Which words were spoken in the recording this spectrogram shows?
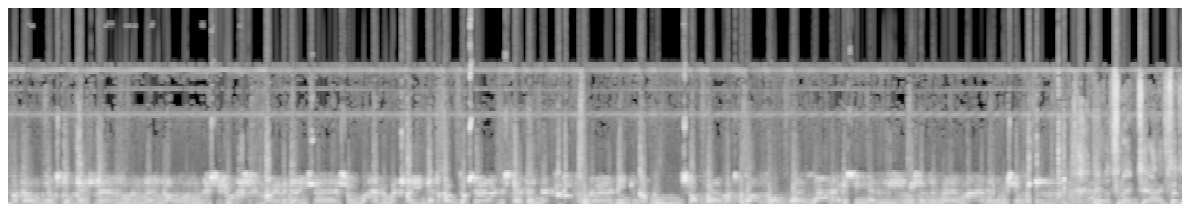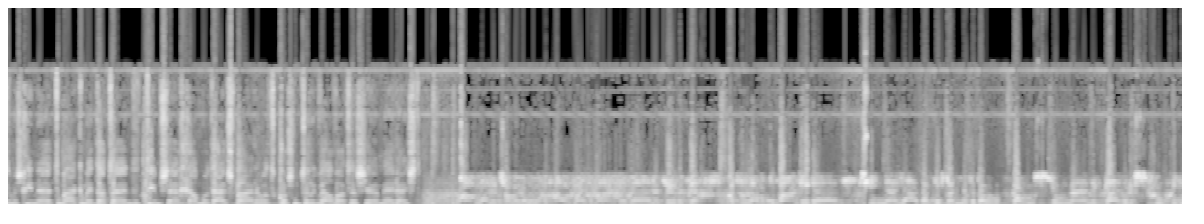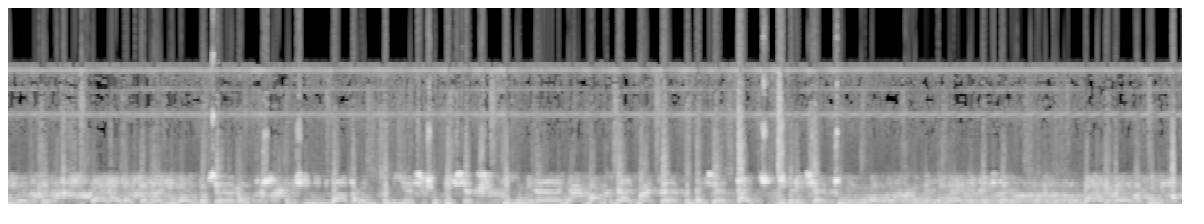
wat auto's te testen voor het komende seizoen. Maar we hebben deze zondag hebben we maar 32 auto's aan de start. En voor winterkampioenschap, wat we de afgelopen jaren gezien hebben, is dat een magere bezetting. Heel wat vreemd, ja, heeft dat misschien te maken met dat de teams geld moeten uitsparen? Want het kost natuurlijk wel wat als je meereist. Oh ja, dat zal er ongetwijfeld mee te maken hebben natuurlijk. wat we wel op de baan zitten zien, ja, dat is dan met het het komende seizoen. dan krijgen we de Suzuki, die daar rijden ook dan nieuwe auto's rond. En we zien inderdaad een van die Suzuki's die hier ja, mooi gebruik maakt van deze tijd die er is, vier uur lang, om uit te. Daar hadden we wat meer van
